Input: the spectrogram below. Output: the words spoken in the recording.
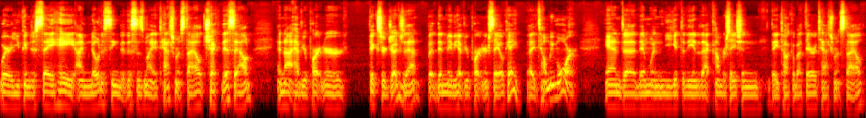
where you can just say, "Hey, I'm noticing that this is my attachment style. Check this out," and not have your partner fix or judge that, but then maybe have your partner say, okay, uh, tell me more. And uh, then when you get to the end of that conversation, they talk about their attachment style.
